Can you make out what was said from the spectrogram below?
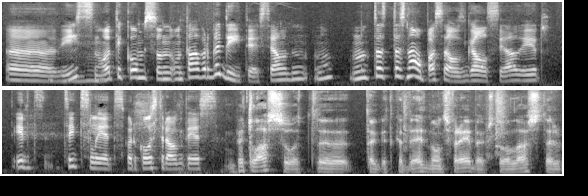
Uh, īsts mm. notikums, un, un tā var gadīties. Jā, un, nu, nu, tas, tas nav pasaules gals. Jā, ir, ir citas lietas, par ko uztraukties. Bet lasot, eh, tagad, kad Edmunds Freibergs to lasa, tur,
